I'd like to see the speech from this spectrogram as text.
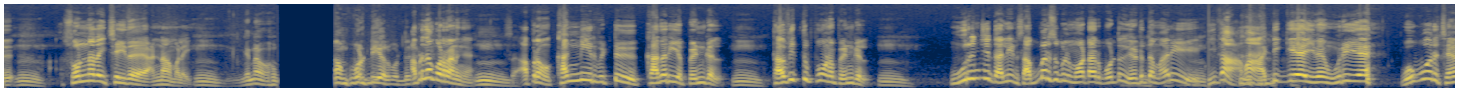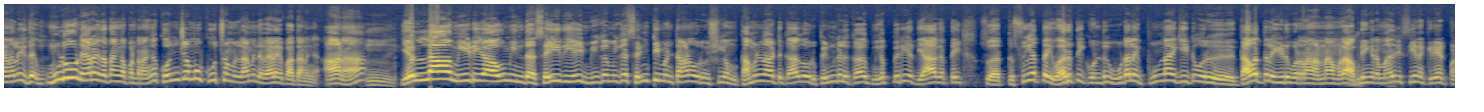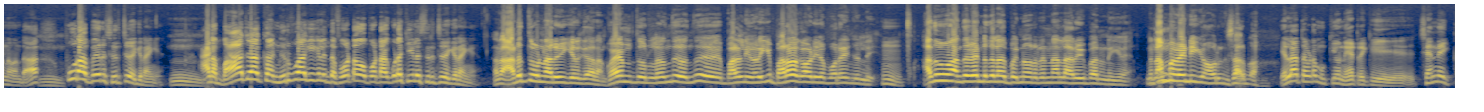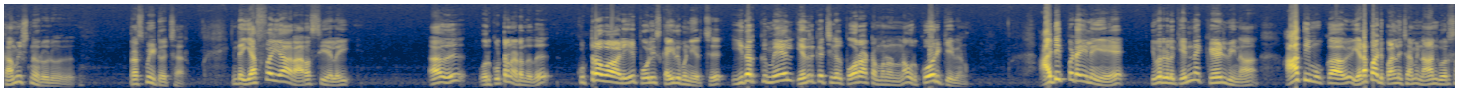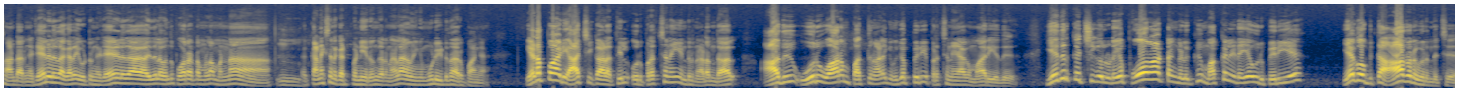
சொன்னதை செய்த அண்ணாமலை. என்ன? அப்படிதான் போடுறானுங்க. அப்புறம் கண்ணீர் விட்டு கதறிய பெண்கள் தவித்து போன பெண்கள் உறிஞ்சி தள்ளி சப்மர்சிபிள் மோட்டார் போட்டு எடுத்த மாதிரி. இவன் அவன் அடிக்க இவன் உரிய ஒவ்வொரு சேனலும் இதை முழு நேரம் இதை தாங்க பண்றாங்க. கொஞ்சமும் கூச்சம் இல்லாம இந்த வேலையை பார்த்தானுங்க. ஆனா எல்லா மீடியாவும் இந்த செய்தியை மிக மிக சென்டிமெண்டான ஒரு விஷயம் தமிழ்நாட்டுக்காக ஒரு பெண்களுக்காக மிகப்பெரிய தியாகத்தை சுயத்தை வருத்தி கொண்டு உடலை புண்ணாக்கிட்டு ஒரு தவத்துல ஈடுபடுறான் அண்ணாமலை அப்படிங்கிற மாதிரி சீனை கிரியேட் பண்ண வந்தா பூரா பேர் சிரிச்சு வைக்கிறாங்க. அட பாஜக நிர்வாகிகள் இந்த போட்டோவை போட்டா கூட கீழே சிரிச்சு வைக்கிறாங்க. அது அடுத்து ஒன்று அறிவிக்க இருக்காராம். கோயம்புத்தூர்ல இருந்து வந்து பழனி வரைக்கும் பறவை காவடியில் போறேன்னு சொல்லி. அதுவும் அந்த வேண்டுதலை இப்போ இன்னொரு ரெண்டு நாள்ல அறிவிப்பார்னு நினைக்கிறேன். நம்ம வேண்டிக்கும் அவருக்கு சார்பா? எல்லாத்த விட முக்கியம் நேற்றைக்கு சென்னை கமிஷனர் ஒரு ப்ரெஸ் மீட் வச்சார். இந்த எஃப்ஐஆர் அரசியலை அதாவது ஒரு குற்றம் நடந்தது குற்றவாளியை போலீஸ் கைது பண்ணிருச்சு இதற்கு மேல் எதிர்க்கட்சிகள் போராட்டம் பண்ணணும்னா ஒரு கோரிக்கை வேணும். அடிப்படையிலேயே இவர்களுக்கு என்ன கேள்வினா அதிமுகவில் எடப்பாடி பழனிசாமி நான்கு வருஷம் ஆண்டாருங்க. ஜெயலலிதா கதை விட்டுருங்க. ஜெயலலிதா இதில் வந்து போராட்டமெல்லாம் பண்ணா கனெக்ஷனை கட் பண்ணிருங்கிறனால அவங்க மூடிட்டு தான் இருப்பாங்க. எடப்பாடி ஆட்சி காலத்தில் ஒரு பிரச்சனை என்று நடந்தால் அது ஒரு வாரம் பத்து நாளைக்கு மிகப்பெரிய பிரச்சனையாக மாறியது. எதிர்க்கட்சிகளுடைய போராட்டங்களுக்கு மக்களிடையே ஒரு பெரிய ஏகோபித்த ஆதரவு இருந்துச்சு.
